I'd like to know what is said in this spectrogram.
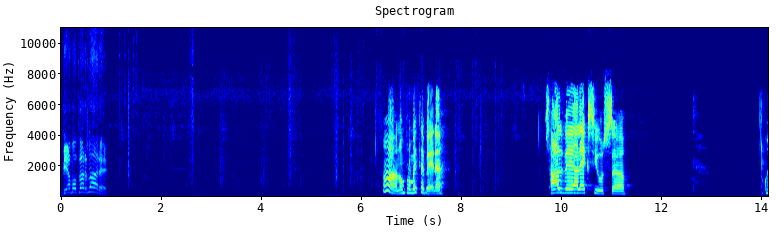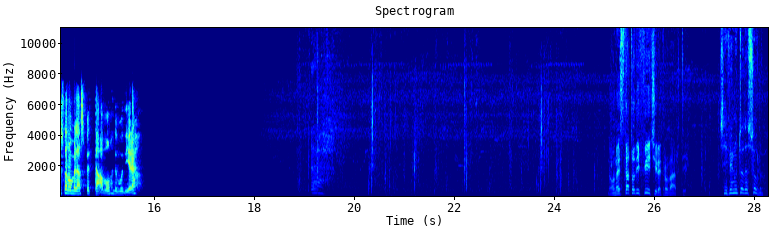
Dobbiamo parlare! Ah, non promette bene. Salve Alexius. Questa non me l'aspettavo, devo dire. Non è stato difficile trovarti. Sei venuto da solo?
